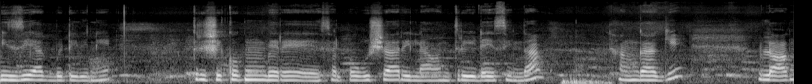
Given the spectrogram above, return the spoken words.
ಬ್ಯುಸಿ ಆಗಿಬಿಟ್ಟಿದ್ದೀನಿ. ತ್ರಿಷಿಕಂಗೆ ಬೇರೆ ಸ್ವಲ್ಪ ಹುಷಾರಿಲ್ಲ ಒಂದು ತ್ರೀ ಡೇಸಿಂದ ಹಾಗಾಗಿ ವ್ಲಾಗ್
